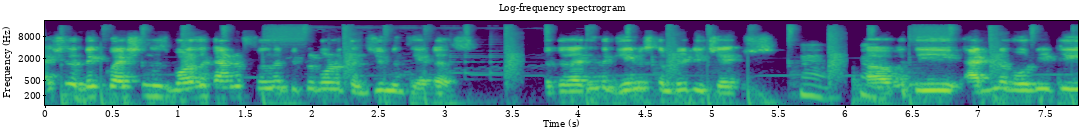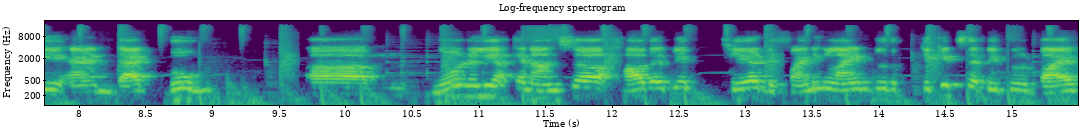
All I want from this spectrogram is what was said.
actually, the big question is what are the kind of film that people want to consume in theaters? Because I think the game has completely changed. Hmm, hmm. Uh, with the advent of OTT and that boom, um, no one really can answer how there'll be a clear defining line to the tickets that people will buy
